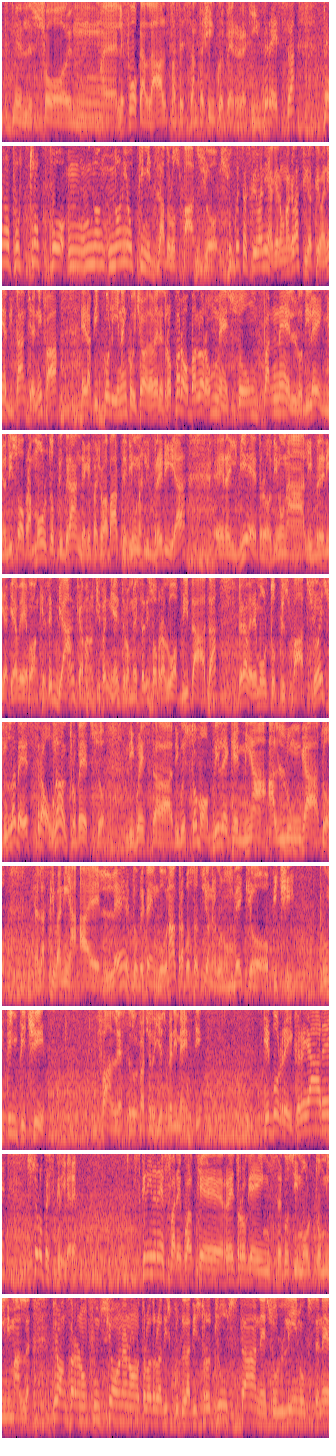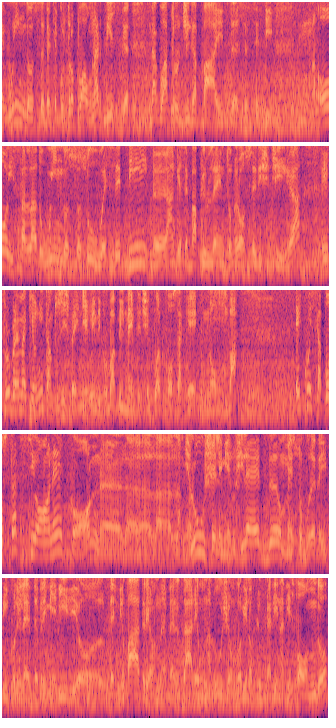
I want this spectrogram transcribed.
ho mm, eh, le focal Alpha 65 per chi interessa, però purtroppo mm, non, non è ottimizzato lo spazio. Su questa scrivania, che era una classica scrivania di tanti anni fa, era piccolina, incominciava ad avere troppa roba, allora ho messo un pannello di legno di sopra molto più grande che faceva parte di una libreria. Era il dietro di una libreria che avevo anche se bianca ma non ci fa niente, l'ho messa di sopra, l'ho avvitata per avere molto più spazio. E sulla destra ho un altro pezzo di, questa, di questo mobile che mi ha allungato la scrivania AL dove tengo un'altra postazione con un vecchio PC, un team PC fanless dove faccio degli esperimenti che vorrei creare solo per scrivere. Scrivere e fare qualche retro games così molto minimal, però ancora non funziona, non ho trovato la, disco, la distro giusta né su Linux né Windows perché purtroppo ha un hard disk da 4 GB SSD. Ho installato Windows su USB, eh, anche se va più lento però 16 GB, il problema è che ogni tanto si spegne, quindi probabilmente c'è qualcosa che non va e questa postazione con eh, la, la, la, mia luce, le mie luci LED, ho messo pure dei piccoli LED per i miei video del mio Patreon per dare una luce un pochino più carina di fondo.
